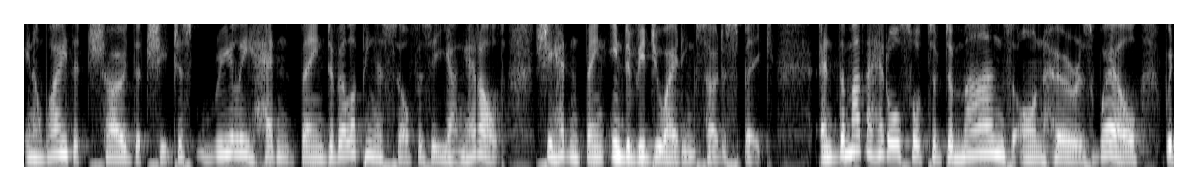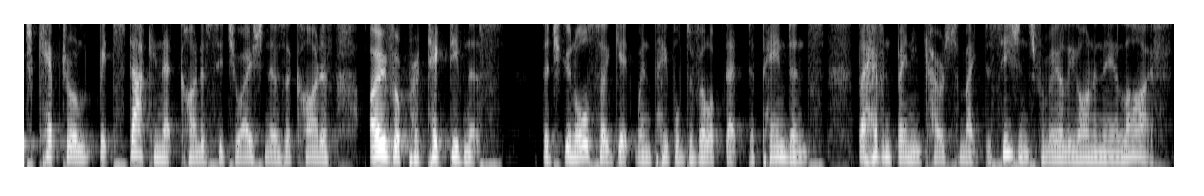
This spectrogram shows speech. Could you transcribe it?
in a way that showed that she just really hadn't been developing herself as a young adult. She hadn't been individuating, so to speak. And the mother had all sorts of demands on her as well, which kept her a bit stuck in that kind of situation. There was a kind of overprotectiveness that you can also get when people develop that dependence. They haven't been encouraged to make decisions from early on in their life.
